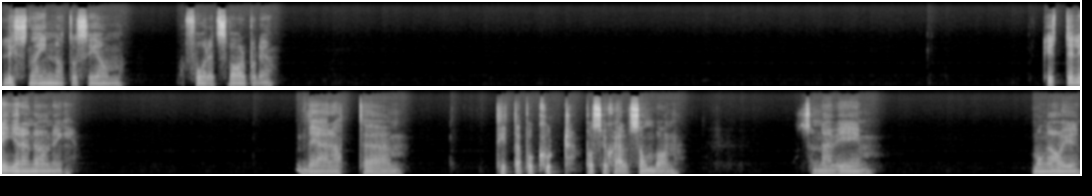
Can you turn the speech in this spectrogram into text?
lyssna inåt och se om man får ett svar på det. Ytterligare en övning. Det är att eh, titta på kort på sig själv som barn. Så när vi Många har ju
